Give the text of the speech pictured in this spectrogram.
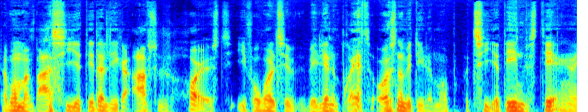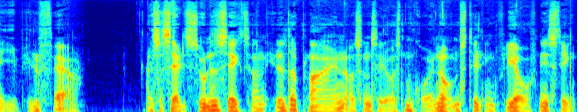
der må man bare sige, at det, der ligger absolut højst i forhold til vælgerne bredt, også når vi deler dem op på partier, det er investeringer i velfærd, altså særligt sundhedssektoren, ældreplejen og sådan set også den grønne omstilling, flere offentlige, ting,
